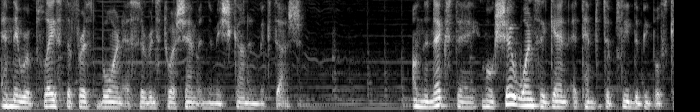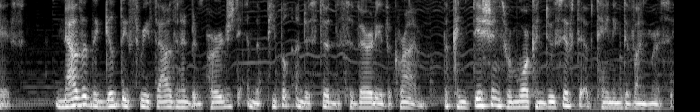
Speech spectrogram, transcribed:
and they replaced the firstborn as servants to Hashem in the Mishkan and Mikdash. On the next day, Moshe once again attempted to plead the people's case. Now that the guilty 3,000 had been purged and the people understood the severity of the crime, the conditions were more conducive to obtaining divine mercy.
